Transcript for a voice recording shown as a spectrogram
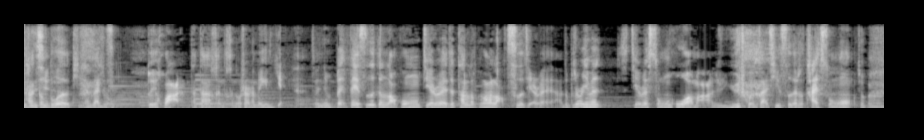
他更多的体现在这种对话上，他他很很多事儿他没给你演。对，你们贝贝斯跟老公杰瑞，就他老干嘛老呲杰瑞啊？这不就是因为杰瑞怂货嘛？就愚蠢在其次，他说太怂，就、嗯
